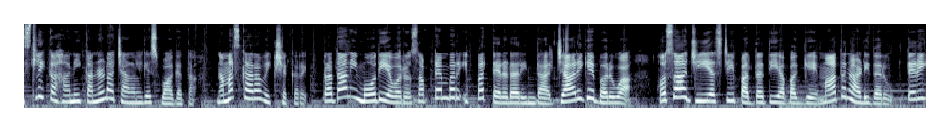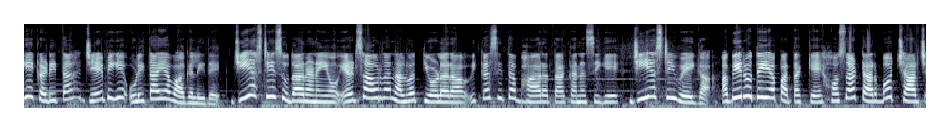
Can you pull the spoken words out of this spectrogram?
ಅಸ್ಲಿ ಕಹಾನಿ ಕನ್ನಡ ಚಾನೆಲ್ಗೆ ಸ್ವಾಗತ. ನಮಸ್ಕಾರ ವೀಕ್ಷಕರೇ. ಪ್ರಧಾನಿ ಮೋದಿಯವರು ಸೆಪ್ಟೆಂಬರ್ ಇಪ್ಪತ್ತೆರಡರಿಂದ ಜಾರಿಗೆ ಬರುವ ಹೊಸ ಜಿಎಸ್ಟಿ ಪದ್ಧತಿಯ ಬಗ್ಗೆ ಮಾತನಾಡಿದರು. ತೆರಿಗೆ ಕಡಿತ ಜೇಬಿಗೆ ಉಳಿತಾಯವಾಗಲಿದೆ. ಜಿಎಸ್ಟಿ ಸುಧಾರಣೆಯು ಎರಡ್ ಸಾವಿರದ ನಲವತ್ತೇಳರ ವಿಕಸಿತ ಭಾರತ ಕನಸಿಗೆ ಜಿಎಸ್ಟಿ ವೇಗ. ಅಭಿವೃದ್ಧಿಯ ಪಥಕ್ಕೆ ಹೊಸ ಟರ್ಬೋ ಚಾರ್ಜ್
